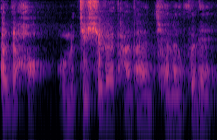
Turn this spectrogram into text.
大家好，我们继续来谈谈全能自恋。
